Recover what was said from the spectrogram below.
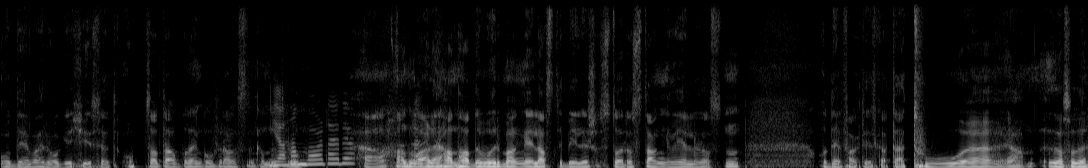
Og det var Roger Kyseth opptatt av på den konferansen, kan du Ja, tro. han var der, ja. Ja, han var der. Han hadde hvor mange lastebiler som står og stanger ved Gjelleråsen. Og det faktisk at det er to eh, Ja, altså det,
